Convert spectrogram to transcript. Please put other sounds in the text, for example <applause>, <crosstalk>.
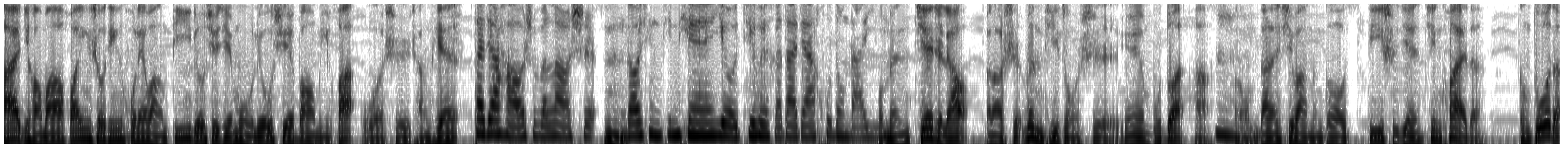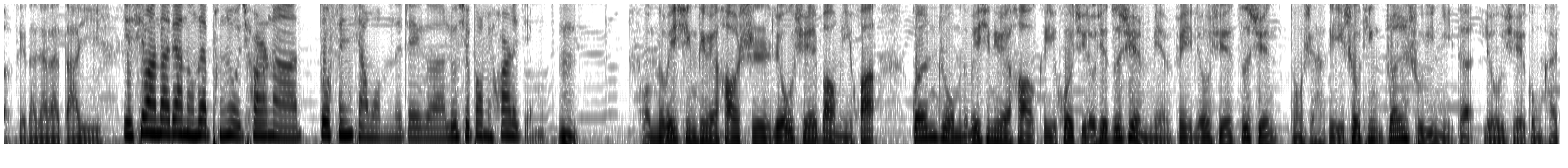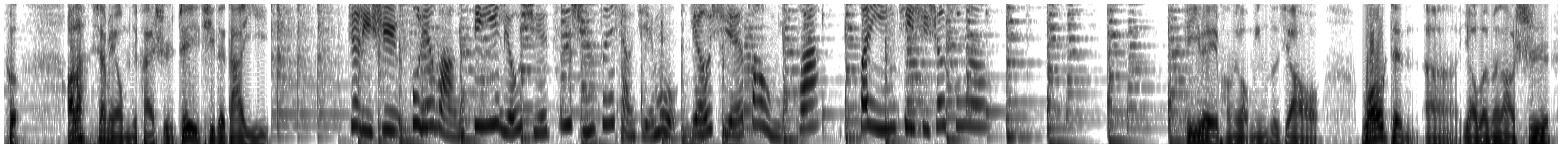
嗨，你好吗？欢迎收听互联网第一留学节目《留学爆米花》，我是长天。大家好，我是文老师，嗯很高兴今天又有机会和大家互动答疑。我们接着聊，文老师，问题总是源源不断啊。嗯呃我们当然希望能够第一时间、尽快的、更多的给大家来答疑。也希望大家能在朋友圈呢多分享我们的这个留学爆米花的节目。我们的微信订阅号是“留学爆米花”，关注我们的微信订阅号可以获取留学资讯、免费留学咨询，同时还可以收听专属于你的留学公开课。好了，下面我们就开始这一期的答疑。这里是互联网第一留学咨询分享节目《留学爆米花》，欢迎继续收听哦。第一位朋友名字叫 Walden 啊、要问文老师，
